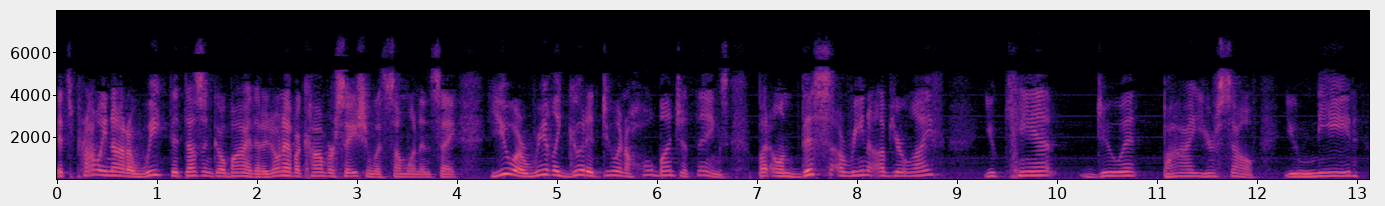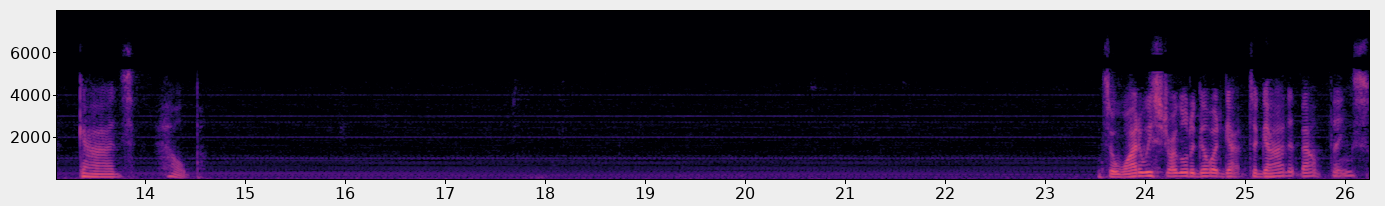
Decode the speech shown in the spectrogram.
It's probably not a week that doesn't go by that I don't have a conversation with someone and say, You are really good at doing a whole bunch of things, but on this arena of your life, you can't do it by yourself. You need God's help. So, why do we struggle to go to God about things?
